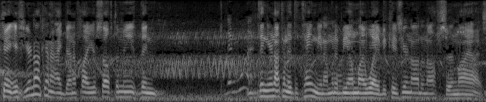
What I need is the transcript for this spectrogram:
Okay, if you're not going to identify yourself to me, then Then what? then you're not going to detain me, and I'm going to be on my way because you're not an officer in my eyes.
